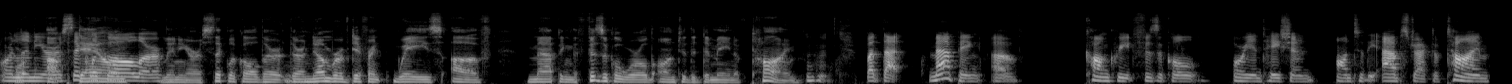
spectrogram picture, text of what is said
or, or linear or cyclical down, or linear or cyclical there there are a number of different ways of mapping the physical world onto the domain of time. Mm-hmm. But that mapping of concrete physical orientation onto the abstract of time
